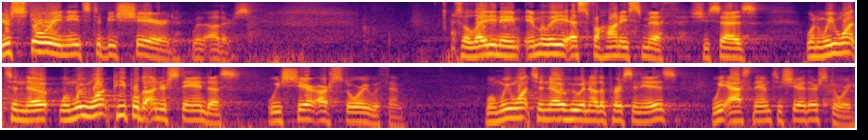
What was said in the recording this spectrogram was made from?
your story needs to be shared with others. There's a lady named Emily Esfahani Smith. She says, when we want to know when we want people to understand us, we share our story with them. When we want to know who another person is, we ask them to share their story.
